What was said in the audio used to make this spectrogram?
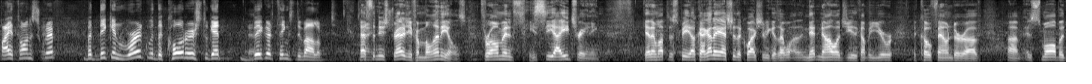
Python script, but they can work with the coders to get yeah. bigger things developed. That's right. the new strategy for millennials. Throw them in CCIE training. Get them up to speed. Okay, I got to ask you the question because I want, Netnology, the company you're the co-founder of, um, is small, but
